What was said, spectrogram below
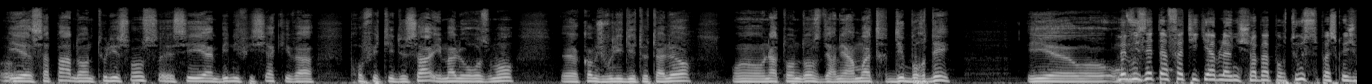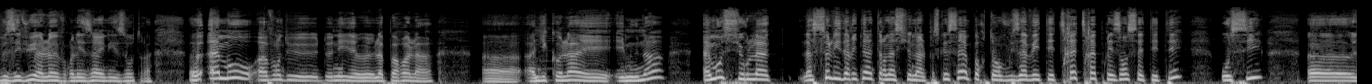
Oh. Et euh, ça part dans tous les sens. Euh, c'est un bénéficiaire qui va profiter de ça. Et malheureusement, euh, comme je vous l'ai dit tout à l'heure, on, a tendance dernièrement à être débordé. Et Mais vous êtes infatigable à une Shabbat pour tous parce que je vous ai vu à l'œuvre les uns et les autres. un mot avant de donner la parole à, à, Nicolas et, et Mouna. Un mot sur la la solidarité internationale, parce que c'est important. Vous avez été très très présent cet été aussi. Euh,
